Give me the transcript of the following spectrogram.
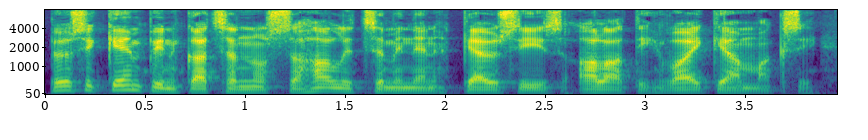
Pösi Kempin katsannossa hallitseminen käy siis alati vaikeammaksi –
